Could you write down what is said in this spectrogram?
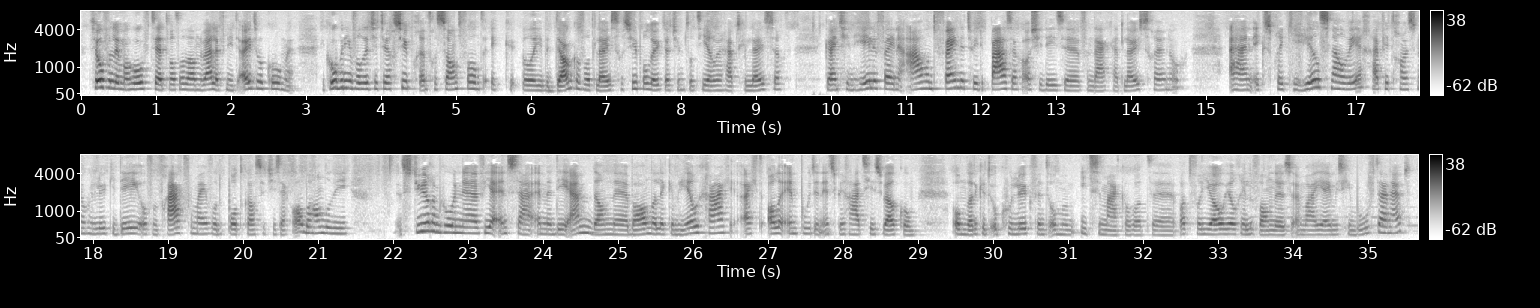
zoveel in mijn hoofd zit wat er dan wel of niet uit wil komen. Ik hoop in ieder geval dat je het weer super interessant vond. Ik wil je bedanken voor het luisteren. Super leuk dat je hem tot hier weer hebt geluisterd. Ik wens je een hele fijne avond, fijne tweede paasdag als je deze vandaag gaat luisteren nog. En ik spreek je heel snel weer. Heb je trouwens nog een leuk idee of een vraag voor mij voor de podcast? Dat je zegt, oh behandel die stuur hem gewoon uh, via Insta en mijn DM. Dan uh, behandel ik hem heel graag. Echt alle input en inspiratie is welkom. Omdat ik het ook gewoon leuk vind om iets te maken wat, uh, wat voor jou heel relevant is en waar jij misschien behoefte aan hebt.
